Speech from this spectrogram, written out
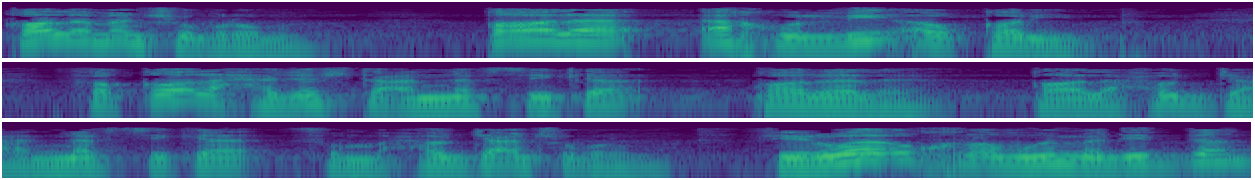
قال من شبرمة؟ قال أخ لي أو قريب. فقال حججت عن نفسك؟ قال لا. قال حج عن نفسك ثم حج عن شبرمة. في رواية أخرى مهمة جدا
